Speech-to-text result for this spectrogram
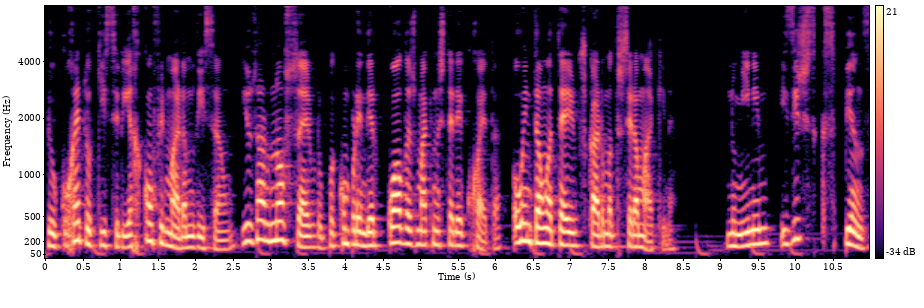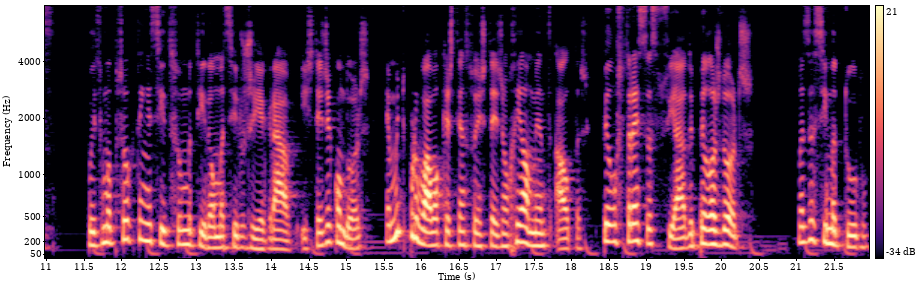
Que o correto aqui seria reconfirmar a medição e usar o nosso cérebro para compreender qual das máquinas estaria correta, ou então até ir buscar uma terceira máquina. No mínimo, exige-se que se pense, pois uma pessoa que tenha sido submetida a uma cirurgia grave e esteja com dores, é muito provável que as tensões estejam realmente altas, pelo stress associado e pelas dores. Mas acima de tudo,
